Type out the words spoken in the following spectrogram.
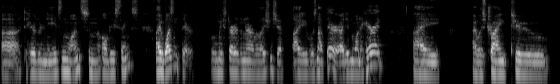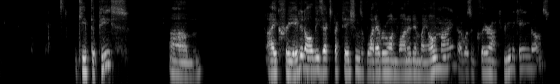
uh, to hear their needs and wants and all these things. I wasn't there when we started in our relationship. I was not there. I didn't want to hear it. I I was trying to keep the peace. Um, I created all these expectations of what everyone wanted in my own mind. I wasn't clear on communicating those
